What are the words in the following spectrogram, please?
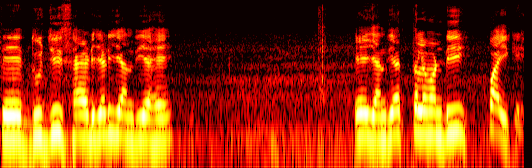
ਤੇ ਦੂਜੀ ਸਾਈਡ ਜਿਹੜੀ ਜਾਂਦੀ ਹੈ ਇਹ ਇਹ ਜਾਂਦੀ ਹੈ ਤਲਵੰਡੀ ਭਾਈ ਕੇ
